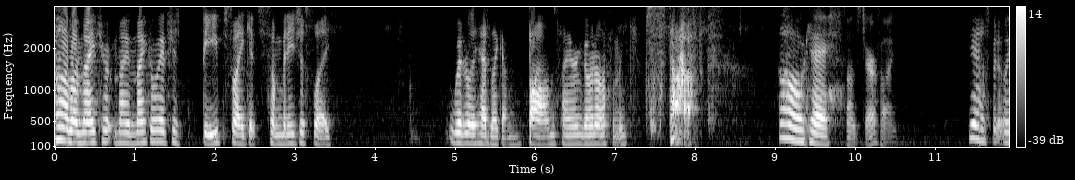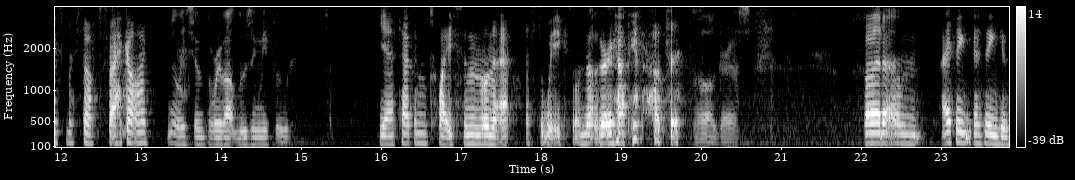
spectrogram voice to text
Oh my micro my microwave just beeps like if somebody just like literally had like a bomb siren going off. I'm like, stop. Oh, okay. Sounds terrifying. Yes, but at least my stuff's back on. At least you don't have to worry about losing any food. Yeah, it's happened twice in the last week, so I'm not very happy about this. Oh, gross. But um, I think I think if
